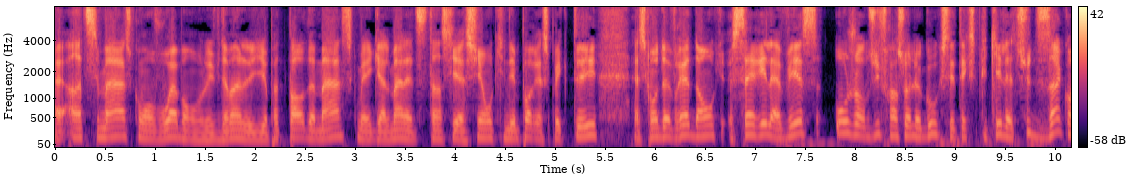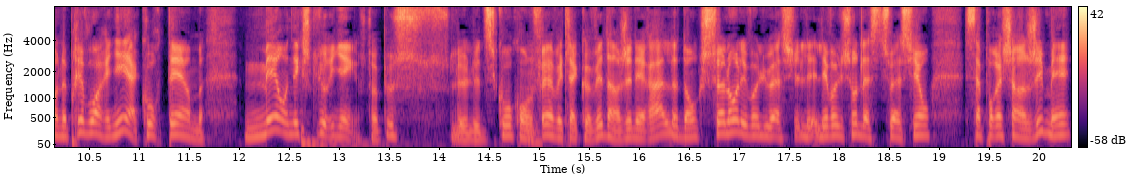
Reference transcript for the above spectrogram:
euh, anti-masques? On voit, bon, évidemment, il n'y a pas de port de masque, mais également la distanciation qui n'est pas respectée est-ce qu'on devrait donc serrer la vis? Aujourd'hui, François Legault qui s'est expliqué là-dessus, disant qu'on ne prévoit rien à court terme, mais on n'exclut rien. C'est un peu le, discours qu'on fait avec la COVID en général. Donc, selon l'évolution de la situation, ça pourrait changer, mais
